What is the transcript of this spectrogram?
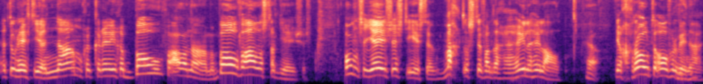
En toen heeft hij een naam gekregen boven alle namen, boven alles staat Jezus. Onze Jezus, die is de machtigste van de gehele heelal. Ja. De grote overwinnaar.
